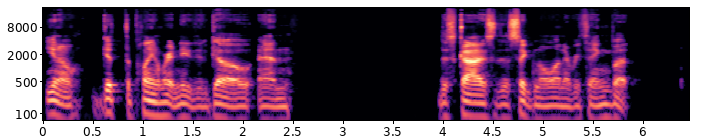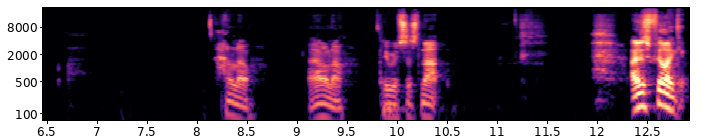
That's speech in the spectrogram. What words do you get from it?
you know, get the plane where it needed to go and disguise the signal and everything, but I don't know. I don't know. It was just not. I just feel like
